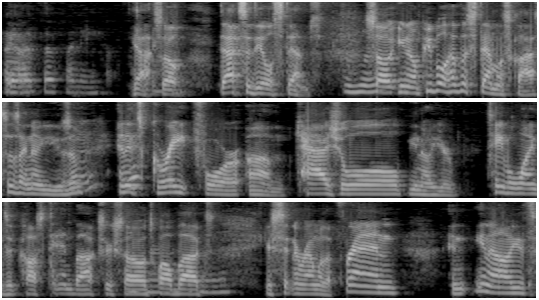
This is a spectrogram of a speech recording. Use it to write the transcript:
that's so funny. Yeah, so that's the deal with stems. Mm-hmm. So, you know, people have the stemless glasses. I know you use them. And it's great for um, casual, you know, your table wines that cost 10 bucks or so, Mm-hmm, 12 bucks. You're sitting around with a friend. And, you know, it's,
